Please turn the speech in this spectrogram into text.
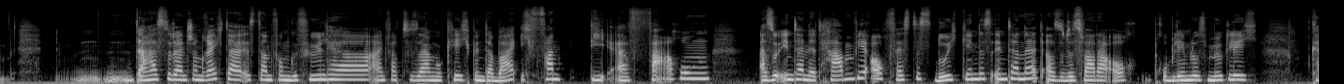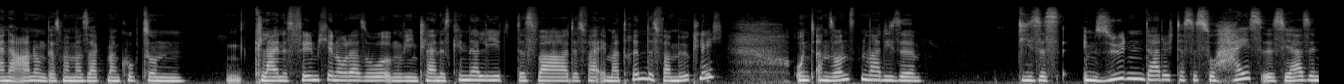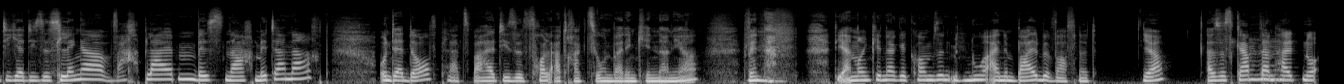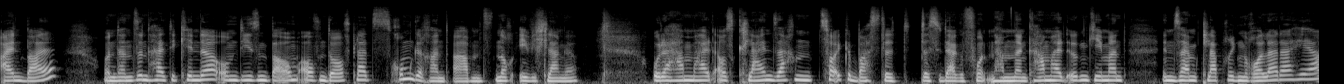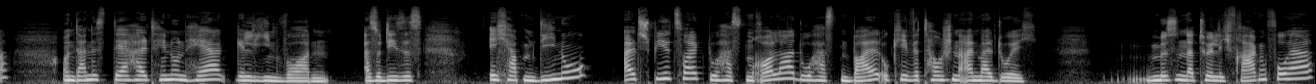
da hast du dann schon recht, da ist dann vom Gefühl her einfach zu sagen, okay, ich bin dabei. Ich fand die Erfahrung, also Internet haben wir auch, festes, durchgehendes Internet, also das war da auch problemlos möglich. Keine Ahnung, dass man mal sagt, man guckt so ein ein kleines Filmchen oder so, irgendwie ein kleines Kinderlied, das war, das war immer drin, das war möglich. Und ansonsten war diese, dieses im Süden, dadurch, dass es so heiß ist, ja, sind die ja dieses länger wach bleiben bis nach Mitternacht. Und der Dorfplatz war halt diese Vollattraktion bei den Kindern, ja. Wenn dann die anderen Kinder gekommen sind mit nur einem Ball bewaffnet, ja. Also es gab dann halt nur einen Ball und dann sind halt die Kinder um diesen Baum auf dem Dorfplatz rumgerannt abends, noch ewig lange. Oder haben halt aus kleinen Sachen Zeug gebastelt, das sie da gefunden haben. Dann kam halt irgendjemand in seinem klapprigen Roller daher und dann ist der halt hin und her geliehen worden. Also dieses, ich habe ein Dino als Spielzeug, du hast einen Roller, du hast einen Ball, okay, wir tauschen einmal durch. Müssen natürlich fragen vorher.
